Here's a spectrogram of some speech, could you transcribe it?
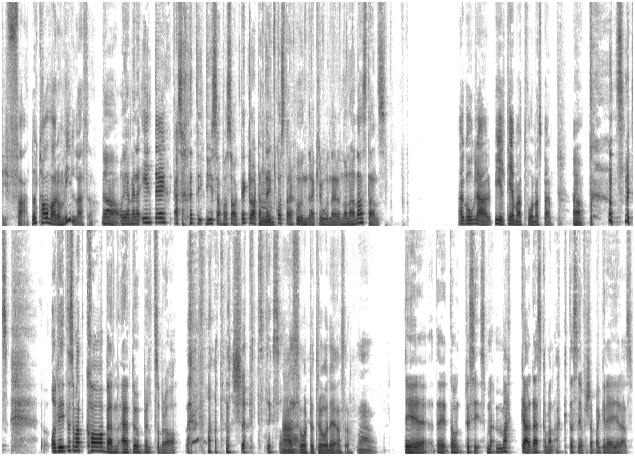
Fy fan. De tar vad de vill alltså. Ja, och jag menar inte, alltså det, är ju samma sak. Det är klart att Mm. den kostar 100 kronor någon annanstans. Jag googlar Biltema 200 spänn. Ja. Och det är inte som att kabeln är dubbelt så bra. att den har köpt liksom Ja, där. svårt att tro det alltså. Ja. Det, det, de, precis. Ma- Mackar, där ska man akta sig för att köpa grejer alltså.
